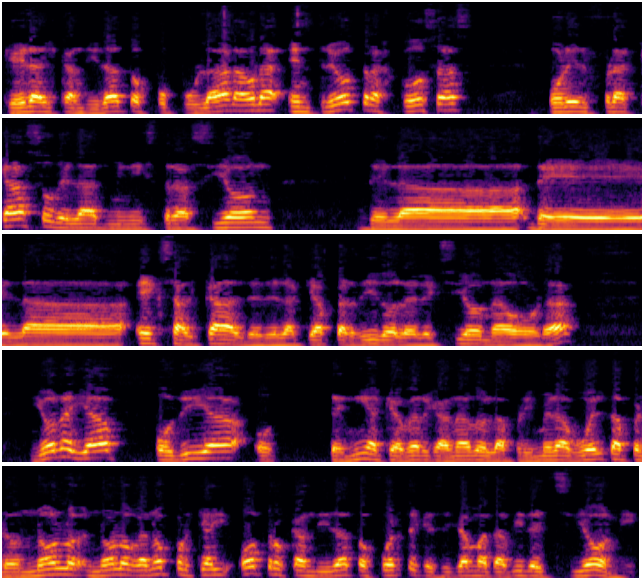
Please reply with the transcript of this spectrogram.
que era el candidato popular, ahora, entre otras cosas, por el fracaso de la administración de la, de la exalcalde, de la que ha perdido la elección ahora, Yona ya podía o tenía que haber ganado la primera vuelta, pero no lo, no lo ganó porque hay otro candidato fuerte que se llama David Etzioni,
